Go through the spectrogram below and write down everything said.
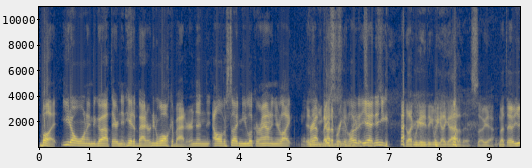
But you don't want him to go out there and then hit a batter and then walk a batter and then all of a sudden you look around and you're like, well, crap, you got to bases bring are loaded. Yeah, and then you You're like, we got we got to get out of this. So yeah, but uh, you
